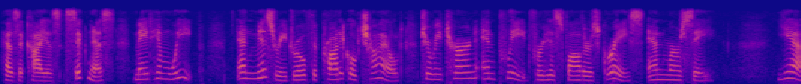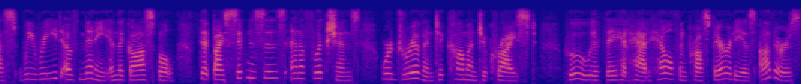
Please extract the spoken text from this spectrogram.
Hezekiah's sickness made him weep, and misery drove the prodigal child to return and plead for his father's grace and mercy. Yes, we read of many in the Gospel that by sicknesses and afflictions were driven to come unto Christ, who, if they had had health and prosperity as others,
